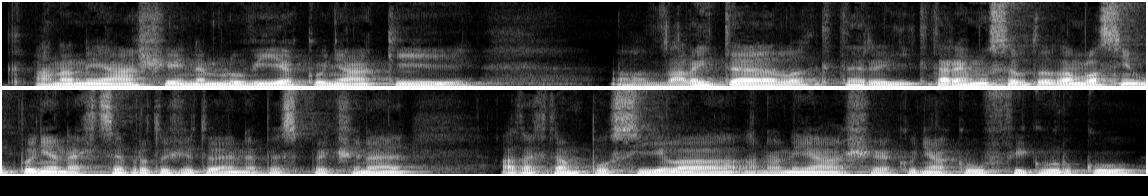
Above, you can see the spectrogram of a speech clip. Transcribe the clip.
k Ananiáši nemluví jako nějaký eh, velitel, který, kterému se to tam vlastně úplně nechce, protože to je nebezpečné, a tak tam posílá Ananiáše jako nějakou figurku.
